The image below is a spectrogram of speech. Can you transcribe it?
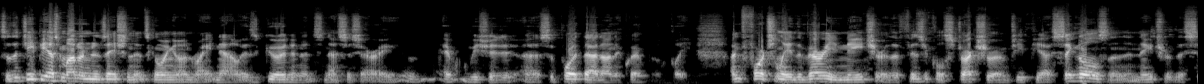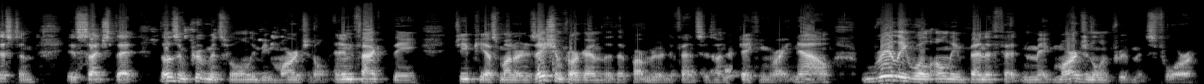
So the GPS modernization that's going on right now is good and it's necessary. We should uh, support that unequivocally. Unfortunately, the very nature, the physical structure of GPS signals and the nature of the system is such that those improvements will only be marginal. And in fact, the GPS modernization program that the Department of Defense is undertaking right now really will only benefit and make marginal improvements for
